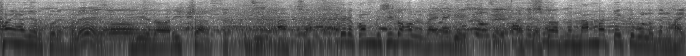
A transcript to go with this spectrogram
ছয় হাজার করে হলে দিয়ে দেওয়ার ইচ্ছা আছে? আচ্ছা তো এটা কম বেশি তো হবে ভাই নাকি? আচ্ছা তো আপনার নাম্বারটা একটু বলে দেন ভাই।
